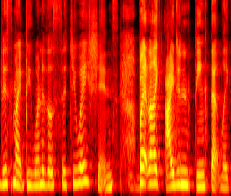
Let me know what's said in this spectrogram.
this might be one of those situations. Mm-hmm. But like I didn't think that like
